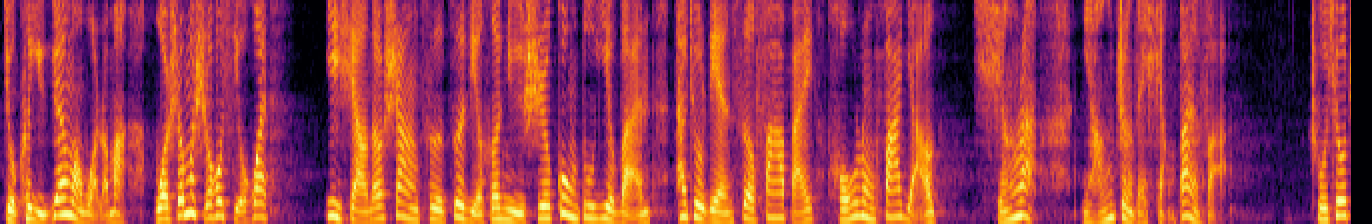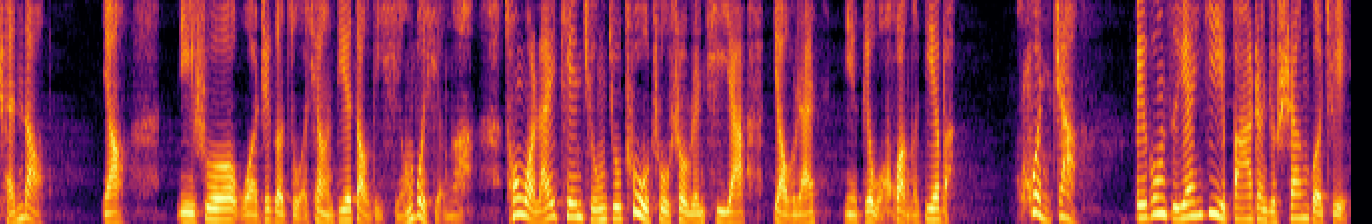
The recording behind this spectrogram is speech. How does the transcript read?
就可以冤枉我了吗？我什么时候喜欢？”一想到上次自己和女尸共度一晚，他就脸色发白，喉咙发痒。行了，娘正在想办法。楚修臣道：“娘，你说我这个左相爹到底行不行啊？从我来天穹就处处受人欺压，要不然你给我换个爹吧。”混账！北宫子渊一巴掌就扇过去。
